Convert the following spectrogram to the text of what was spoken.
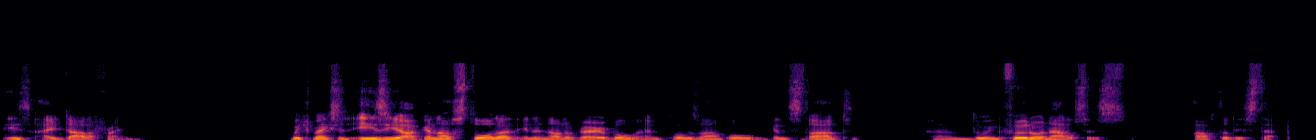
is a data frame, which makes it easier. I can now store that in another variable and, for example, can start um, doing further analysis after this step.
